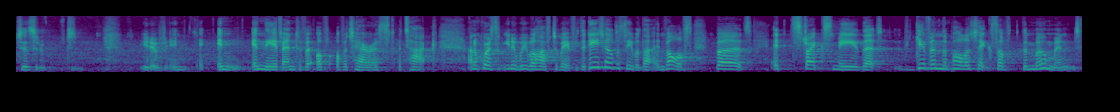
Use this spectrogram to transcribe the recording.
to sort of to, you know, in, in, in the event of a, of, of, a terrorist attack. And of course, you know, we will have to wait for the detail to see what that involves. But it strikes me that given the politics of the moment,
